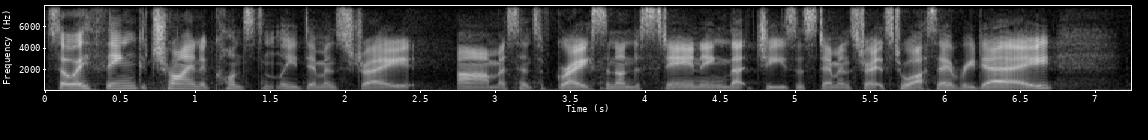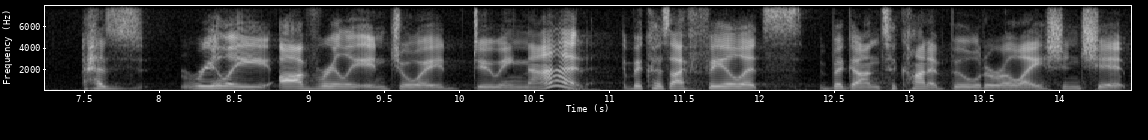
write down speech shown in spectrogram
So I think trying to constantly demonstrate um, a sense of grace and understanding that Jesus demonstrates to us every day has really I've really enjoyed doing that because I feel it's begun to kind of build a relationship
